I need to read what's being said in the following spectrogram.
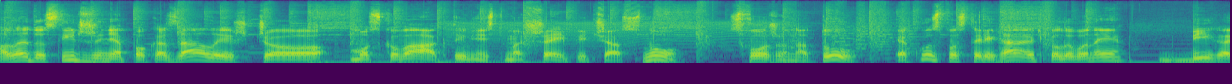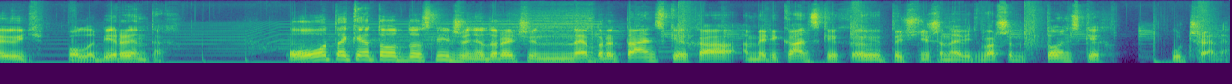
Але дослідження показали, що мозкова активність мишей під час сну схожа на ту, яку спостерігають, коли вони бігають по лабіринтах. О, таке то дослідження, до речі, не британських, а американських, е, точніше, навіть вашингтонських учених.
